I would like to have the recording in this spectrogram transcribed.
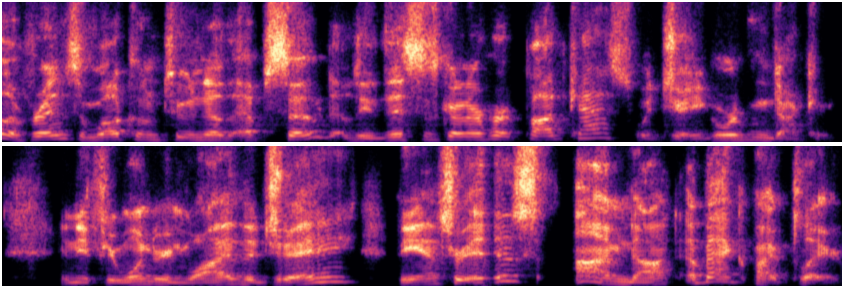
Hello, friends, and welcome to another episode of the This Is Gonna Hurt podcast with Jay Gordon Duncan. And if you're wondering why the J, the answer is I'm not a bagpipe player.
